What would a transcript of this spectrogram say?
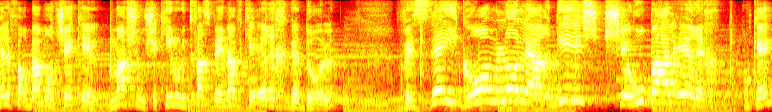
1400 שקל משהו שכאילו נתפס בעיניו כערך גדול, וזה יגרום לו להרגיש שהוא בעל ערך, אוקיי?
